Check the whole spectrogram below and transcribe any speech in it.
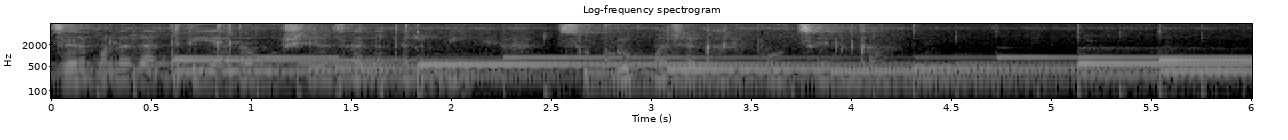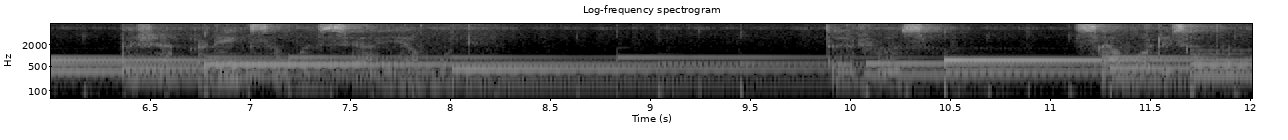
जर मला रात्री यायला उशीर झाला तर मी सुखरूप माझ्या घरी पोहोचेल का? अशा अनेक समस्या ह्या मुली दररोज सामोरे जातात.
